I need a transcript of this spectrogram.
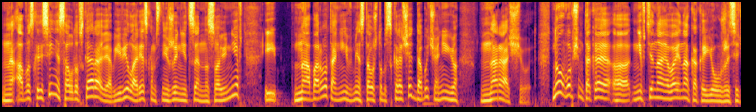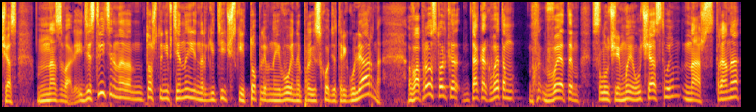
А в воскресенье Саудовская Аравия объявила о резком снижении цен на свою нефть. И Наоборот, они вместо того, чтобы сокращать добычу, они ее наращивают. Ну, в общем, такая э, нефтяная война, как ее уже сейчас назвали. И действительно, то, что нефтяные, энергетические, топливные войны происходят регулярно, вопрос только, так как в этом в этом случае мы участвуем, наша страна,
